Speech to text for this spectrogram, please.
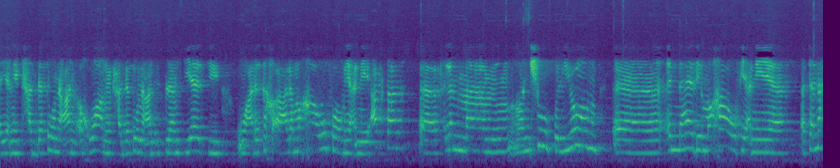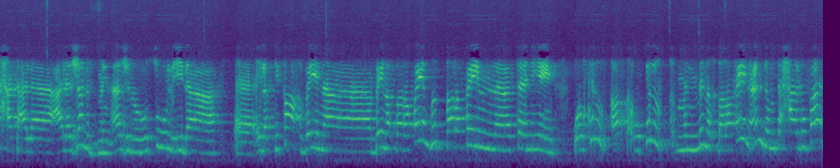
يعني يتحدثون عن إخوان ويتحدثون عن إسلام سياسي وعلى على مخاوفهم يعني أكثر. آه، فلما نشوف اليوم آه، إن هذه المخاوف يعني تنحت على على جنب من أجل الوصول إلى إلى اتفاق بين بين الطرفين ضد طرفين ثانيين. والكل وكل من من الطرفين عندهم تحالفات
